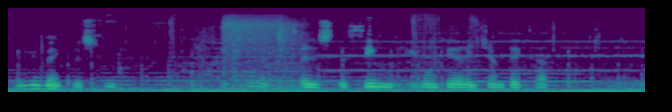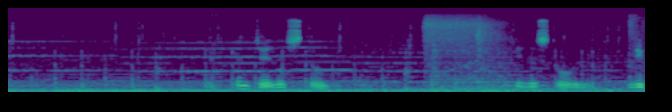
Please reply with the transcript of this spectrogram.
Let me get back this way. I can't because the thing, it won't be able to jump back up. I've been through this door. Through this door. New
